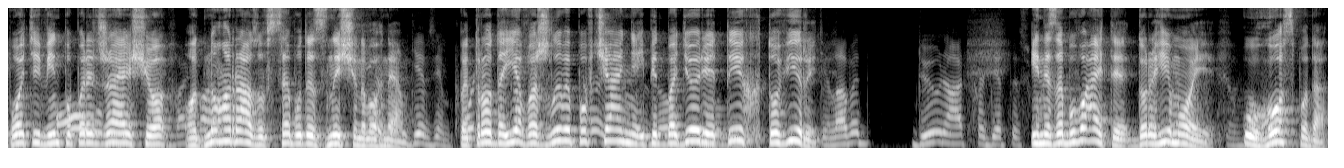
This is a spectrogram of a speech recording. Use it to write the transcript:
Потім він попереджає, що одного разу все буде знищено вогнем. Петро дає важливе повчання і підбадьорює тих, хто вірить. І не забувайте, дорогі мої, у Господа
